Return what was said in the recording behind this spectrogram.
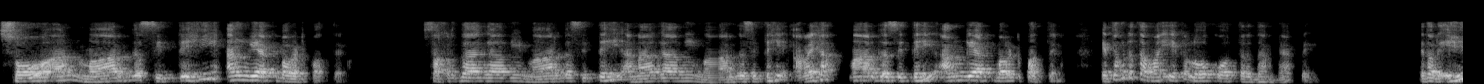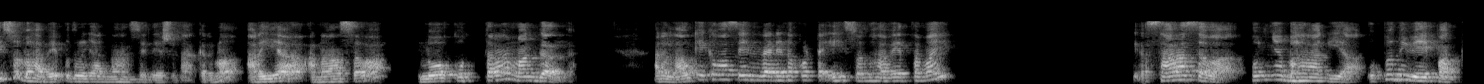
සෝවාන් මාර්ග සිතෙහි අංගයක් බවට පත් වෙනවා. සකෘදාගාමි මාර්ග සිතෙහි අනාගාමි මාර්ග සිතෙහි අරහත් මාර්ග සිතෙහි අංගයක් බවට පත් වෙනවා. එතකොට තමයි ඒක ලෝකෝත්තර ධර්මයක් වෙන්නේ. එතකොට එහි ස්වභාවය බුදුරජාණන් වහන්සේ දේශනා කරනවා අරියා අනාසව ලෝකුත්තර මග්ගංග. අර ලෞකික වශයෙන් වැඩෙනකොට එහි ස්වභාවය තමයි ඒක සාසවා පුඤ්ඤ භාගියා උපදි වේපක්ක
